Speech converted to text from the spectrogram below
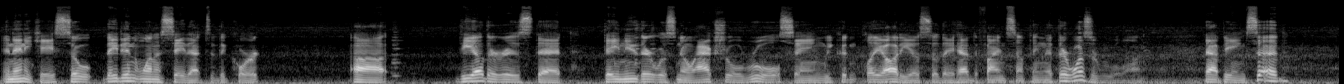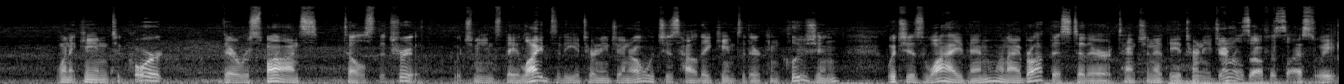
in any case, so they didn't want to say that to the court. Uh, the other is that they knew there was no actual rule saying we couldn't play audio, so they had to find something that there was a rule on. That being said, when it came to court, their response tells the truth which means they lied to the Attorney General, which is how they came to their conclusion, which is why then, when I brought this to their attention at the Attorney General's office last week,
